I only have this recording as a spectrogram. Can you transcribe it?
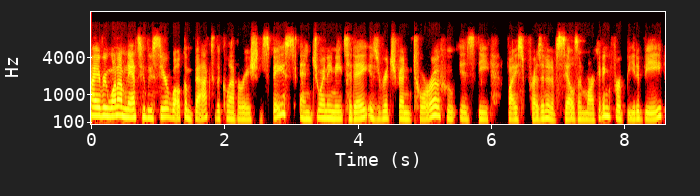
Hi, everyone. I'm Nancy Lucier. Welcome back to the collaboration space. And joining me today is Rich Ventura, who is the Vice President of Sales and Marketing for B2B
